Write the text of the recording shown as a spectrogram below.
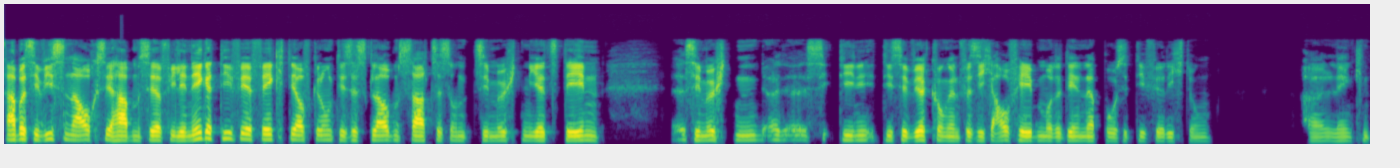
aber Sie wissen auch, Sie haben sehr viele negative Effekte aufgrund dieses Glaubenssatzes und Sie möchten jetzt den, äh, Sie möchten äh, die, diese Wirkungen für sich aufheben oder den in eine positive Richtung äh, lenken.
